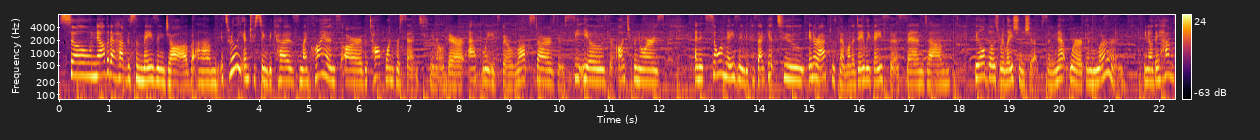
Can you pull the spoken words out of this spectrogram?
So now that I have this amazing job, um, it's really interesting because my clients are the top 1%. You know, they're athletes, they're rock stars, they're CEOs, they're entrepreneurs. And it's so amazing because I get to interact with them on a daily basis and um, build those relationships and network and learn. You know, they have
